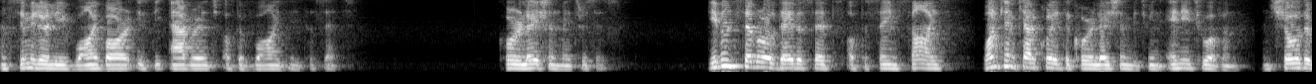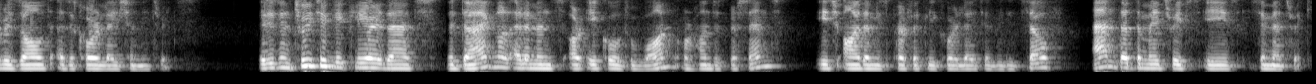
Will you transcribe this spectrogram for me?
and similarly y bar is the average of the y dataset. Correlation matrices. Given several datasets of the same size, one can calculate the correlation between any two of them and show the result as a correlation matrix. It is intuitively clear that the diagonal elements are equal to 1 or 100%, each item is perfectly correlated with itself, and that the matrix is symmetric.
